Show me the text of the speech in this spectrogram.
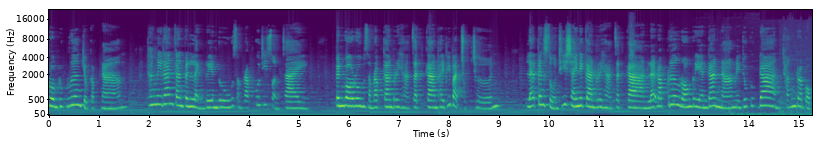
รวมทุกเรื่องเกี่ยวกับน้ำทั้งในด้านการเป็นแหล่งเรียนรู้สำหรับผู้ที่สนใจ เป็นวอลลุ่มสำหรับการบริหารจัดการภัยพิบัติฉุกเฉิน และเป็นศูนย์ที่ใช้ในการบริหารจัดการและรับเรื่องร้องเรียนด้านน้ำในทุกๆ ด้านทั้งระบบ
